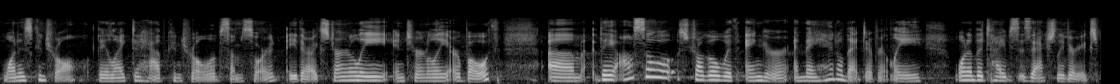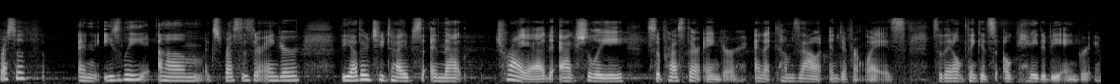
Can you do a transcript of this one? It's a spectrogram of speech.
one is control. They like to have control of some sort, either externally, internally, or both. Um, they also struggle with anger, and they handle that differently. One of the types is actually very expressive and easily um, expresses their anger. The other two types in that triad actually suppress their anger, and it comes out in different ways. So they don't think it's okay to be angry.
